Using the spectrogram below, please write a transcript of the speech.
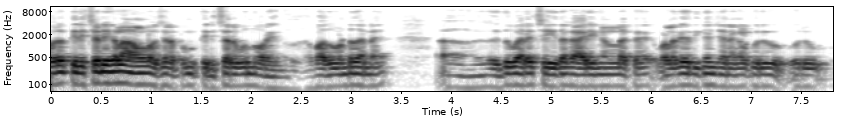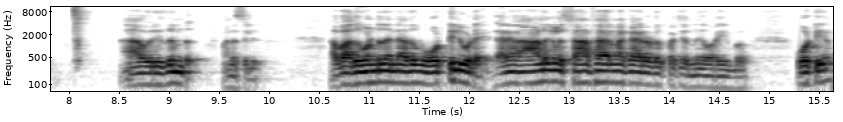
ഓരോ തിരിച്ചടികളാണല്ലോ ചിലപ്പം തിരിച്ചറിവ് എന്ന് പറയുന്നത്. അപ്പോൾ അതുകൊണ്ട് തന്നെ ഇതുവരെ ചെയ്ത കാര്യങ്ങളിലൊക്കെ വളരെയധികം ജനങ്ങൾക്കൊരു ഒരു ആ ഒരു ഇതുണ്ട് മനസ്സിൽ. അപ്പോൾ അതുകൊണ്ട് തന്നെ അത് വോട്ടിലൂടെ കാരണം ആളുകൾ സാധാരണക്കാരോട് ഇപ്പോൾ ചെന്ന് പറയുമ്പോൾ വോട്ട് ചെയ്യാം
